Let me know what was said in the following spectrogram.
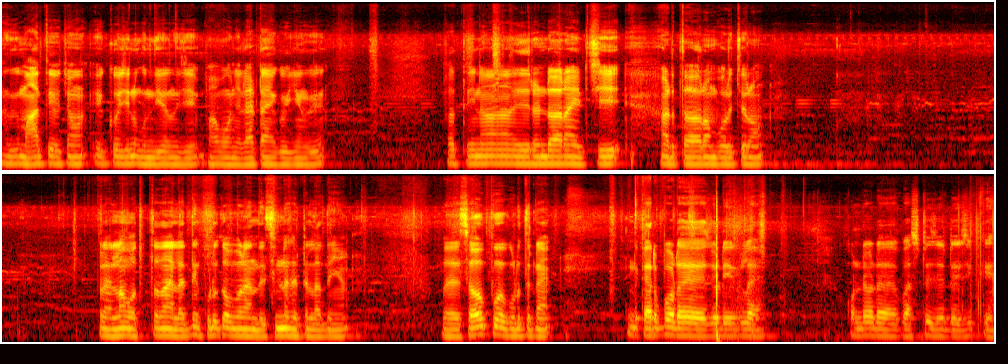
அதுக்கு மாற்றி வச்சோம். எக் வச்சுன்னு குந்தி இருந்துச்சு. பாப்போம் கொஞ்சம் லேட்டாக எக் வைக்கிறது. பார்த்தீங்கன்னா இது ரெண்டு வாரம் ஆயிடுச்சு. அடுத்த வாரம் பொறிச்சிடும் அப்புறம் எல்லாம் ஒத்த தான். எல்லாத்தையும் கொடுக்க போகிறேன் அந்த சின்ன செட் எல்லாத்தையும். இந்த சிவப்பு கொடுத்துட்டேன். இந்த கருப்போட ஜோடி இருக்குல்ல கொண்டையோட ஃபஸ்ட்டு செட்டு வச்சுக்கு.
